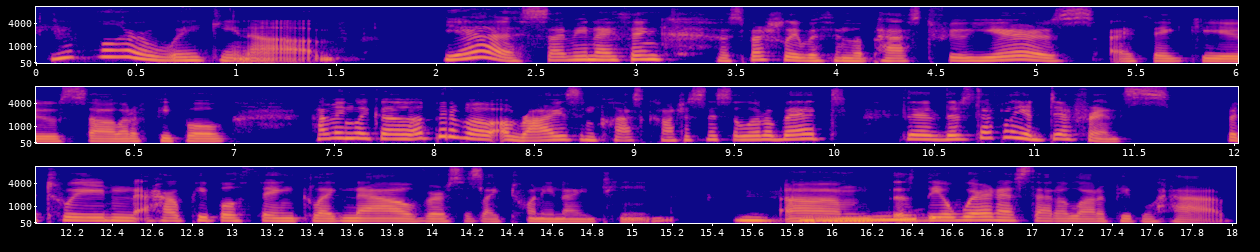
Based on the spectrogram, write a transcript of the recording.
people are waking up. Yes. I mean, I think, especially within the past few years, I think you saw a lot of people having like a, a bit of a, a, rise in class consciousness a little bit. There, there's definitely a difference between how people think like now versus like 2019. Mm-hmm. Um, the, the, awareness that a lot of people have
